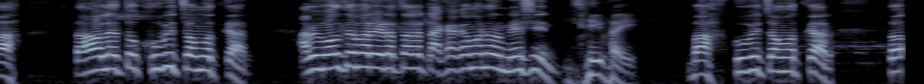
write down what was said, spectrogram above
বাহ তাহলে তো খুবই চমৎকার। আমি বলতে পারি এটা তাহলে টাকা কামানোর মেশিন জি ভাই। বাহ খুবই চমৎকার। তো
